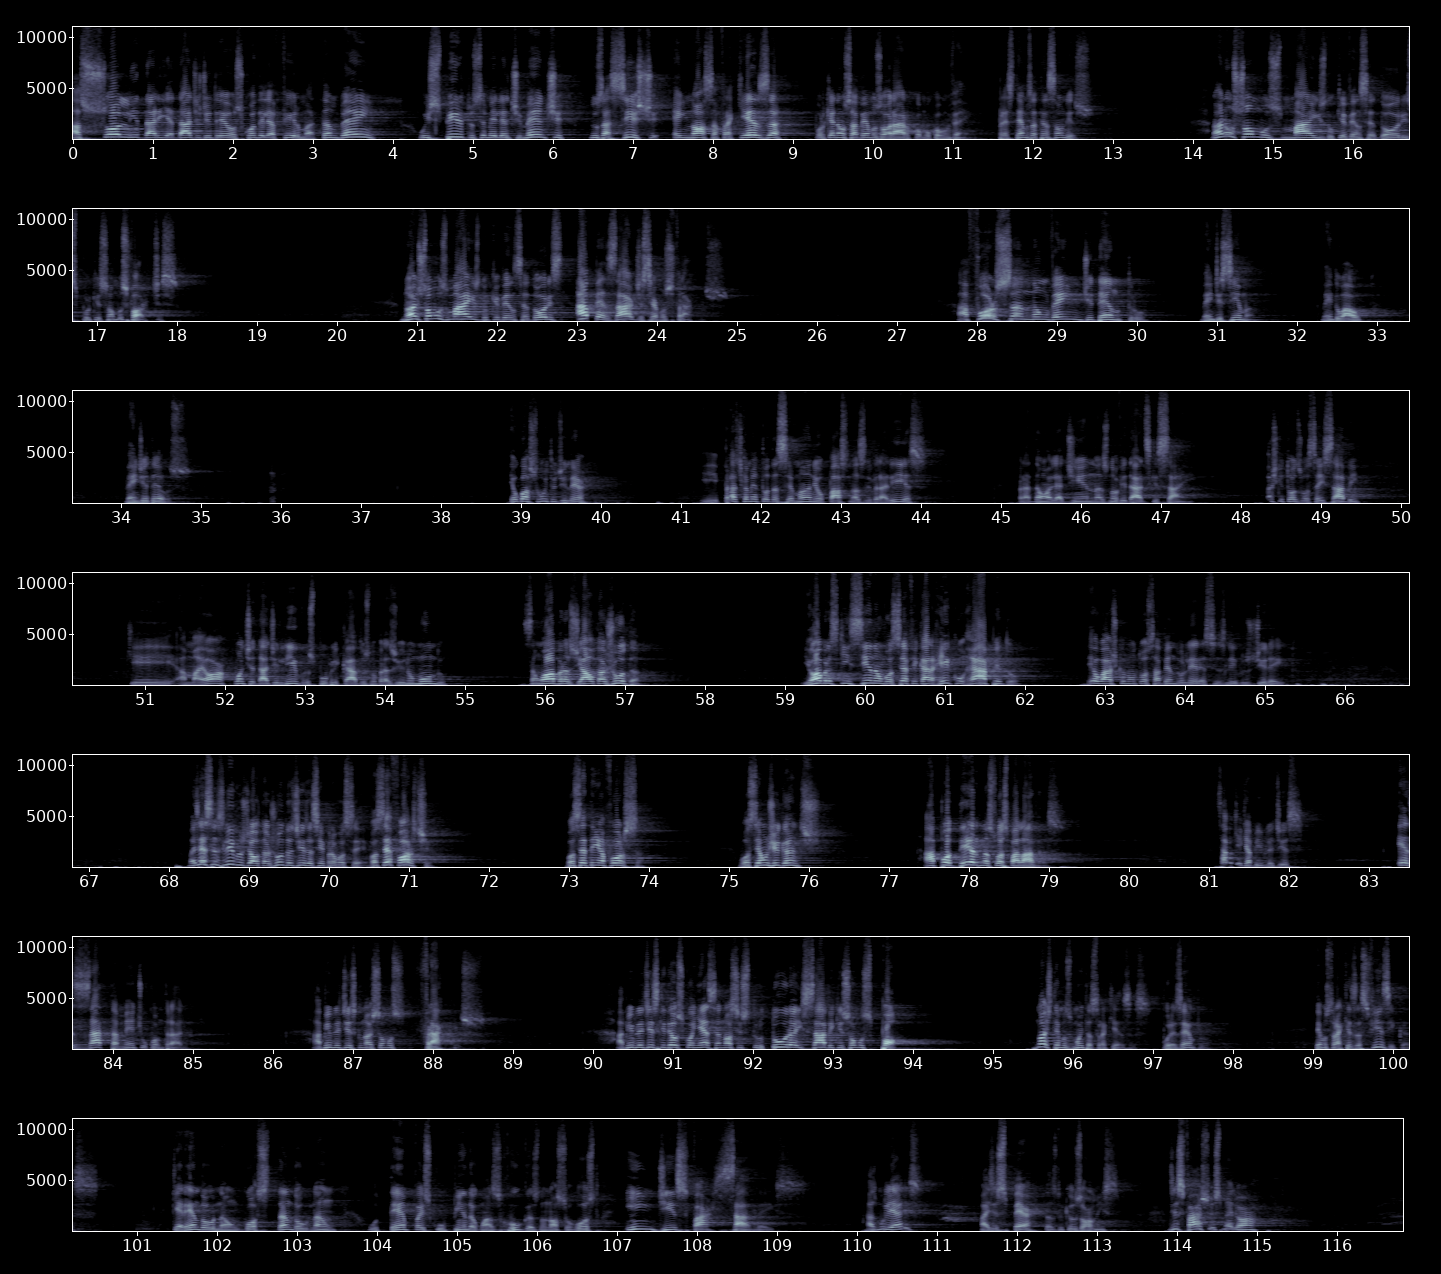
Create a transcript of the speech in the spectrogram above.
a solidariedade de Deus, quando ele afirma: também o Espírito, semelhantemente, nos assiste em nossa fraqueza porque não sabemos orar como convém. Prestemos atenção nisso. Nós não somos mais do que vencedores porque somos fortes. Nós somos mais do que vencedores apesar de sermos fracos. A força não vem de dentro, vem de cima, vem do alto, vem de Deus. Eu gosto muito de ler, e praticamente toda semana eu passo nas livrarias para dar uma olhadinha nas novidades que saem. Acho que todos vocês sabem que a maior quantidade de livros publicados no Brasil e no mundo são obras de autoajuda. E obras que ensinam você a ficar rico rápido. Eu acho que eu não estou sabendo ler esses livros direito. Mas esses livros de autoajuda dizem assim para você: você é forte, você tem a força, você é um gigante, há poder nas suas palavras. Sabe o que a Bíblia diz? Exatamente o contrário. A Bíblia diz que nós somos fracos. A Bíblia diz que Deus conhece a nossa estrutura e sabe que somos pó. Nós temos muitas fraquezas. Por exemplo, temos fraquezas físicas, querendo ou não, gostando ou não, o tempo vai esculpindo algumas rugas no nosso rosto indisfarçáveis. As mulheres, mais espertas do que os homens, disfarçam isso melhor,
